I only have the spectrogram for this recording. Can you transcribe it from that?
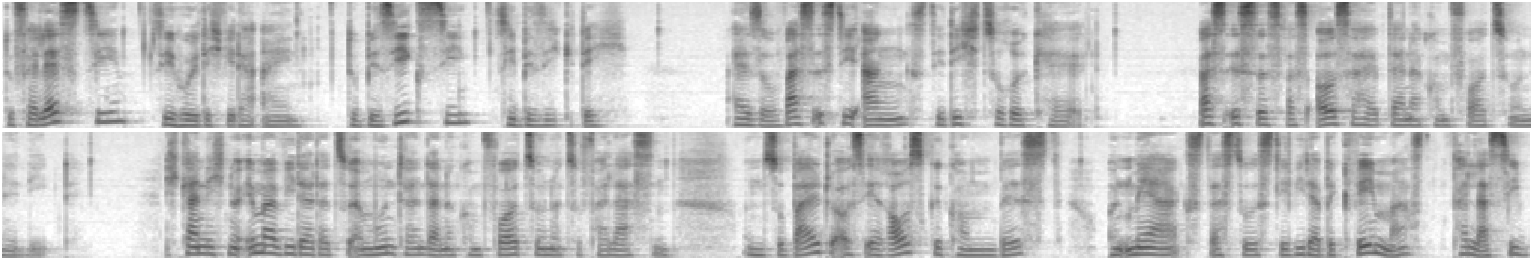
Du verlässt sie, sie holt dich wieder ein. Du besiegst sie, sie besiegt dich. Also, was ist die Angst, die dich zurückhält? Was ist es, was außerhalb deiner Komfortzone liegt? Ich kann dich nur immer wieder dazu ermuntern, deine Komfortzone zu verlassen. Und sobald du aus ihr rausgekommen bist und merkst, dass du es dir wieder bequem machst, verlass sie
